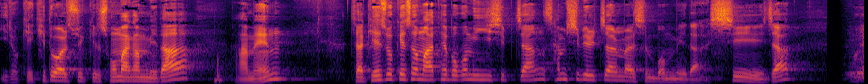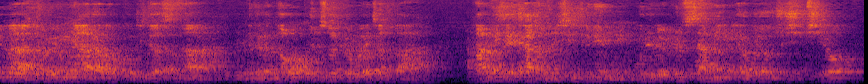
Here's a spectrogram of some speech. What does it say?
이렇게 기도할 수 있길 소망합니다. 아멘. 자, 계속해서 마태복음 20장 31절 말씀 봅니다. 시작. 우리가 조용히 하라고 꾸짖었으나 그들은 더욱 큰 소리로 외쳤다. 다윗의 자손이신 주님, 우리를 불쌍히 여겨 주십시오.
